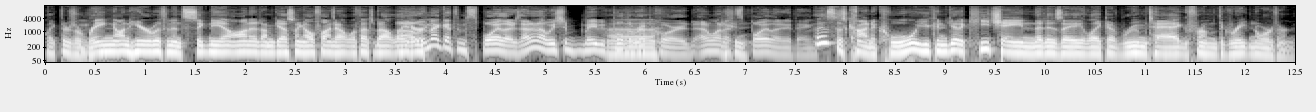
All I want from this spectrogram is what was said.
Like there's a Hmm. ring on here with an insignia on it. I'm guessing I'll find out what that's about later. Oh, we might get some spoilers. I don't know. We should maybe pull the Uh, ripcord. I don't want to can- spoil anything. this is kind of cool. You can get a keychain that is a like a room tag from the Great Northern.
